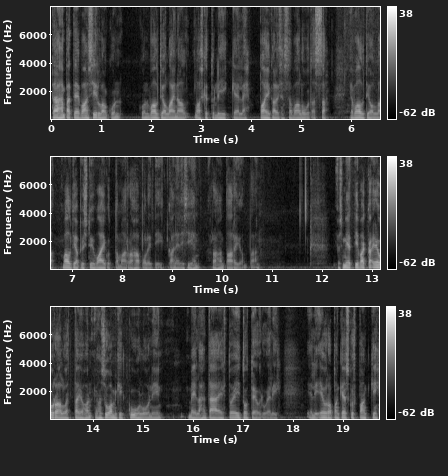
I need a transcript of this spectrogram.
tämähän pätee vain silloin, kun, kun valtionlaina on laskettu liikkeelle paikallisessa valuutassa ja valtiolla, valtio pystyy vaikuttamaan rahapolitiikkaan, eli siihen rahan tarjontaan jos miettii vaikka euroaluetta, johon, johon Suomikin kuuluu, niin meillähän tämä ehto ei toteudu. Eli, eli Euroopan keskuspankki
